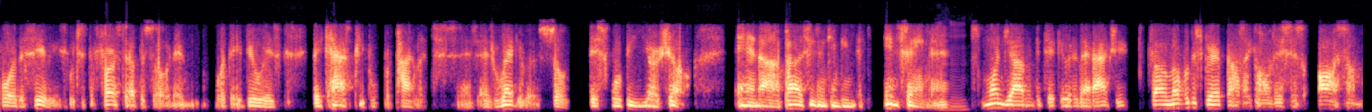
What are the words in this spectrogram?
for the series, which is the first episode. And what they do is they cast people for pilots as, as regulars. So this will be your show. And uh, pilot season can be insane, man. Mm-hmm. One job in particular that I actually fell in love with the script. I was like, oh, this is awesome.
